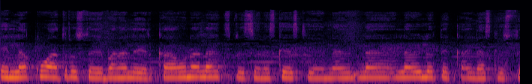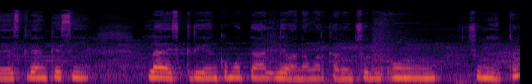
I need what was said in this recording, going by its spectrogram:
En la 4 ustedes van a leer cada una de las expresiones que describen la, biblioteca y las que ustedes crean que sí la describen como tal, le van a marcar un, un chulito,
